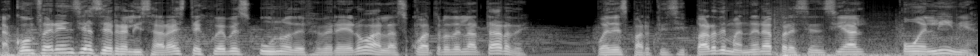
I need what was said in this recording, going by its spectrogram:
La conferencia se realizará este jueves 1 de febrero a las 4 de la tarde. Puedes participar de manera presencial o en línea.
